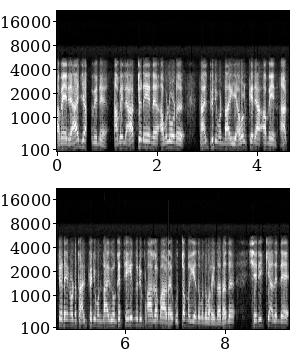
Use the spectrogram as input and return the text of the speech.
അമേൻ രാജാവിന് അമേൽ ആട്ടിടയന് അവളോട് താല്പര്യമുണ്ടായി അവൾക്ക് അമേൻ ആട്ടിടയനോട് താല്പര്യമുണ്ടാകുകയൊക്കെ ചെയ്യുന്ന ഒരു ഭാഗമാണ് ഉത്തമഗീതം എന്ന് പറയുന്നത്. അത് ശരിക്കും അതിന്റെ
